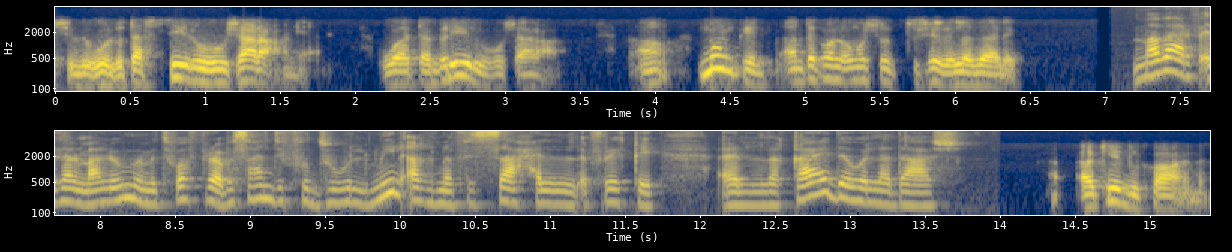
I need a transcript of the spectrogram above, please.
شو بيقولوا تفسيره شرعا يعني وتبريره شرعا. ممكن أن تكون الأمور تشير إلى ذلك. ما بعرف إذا المعلومة متوفرة بس عندي فضول. مين أغنى في الساحل الأفريقي القاعدة ولا داعش؟ أكيد القاعدة.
